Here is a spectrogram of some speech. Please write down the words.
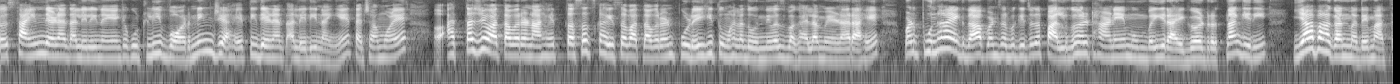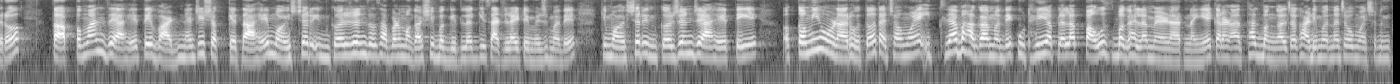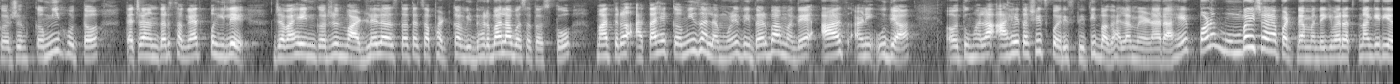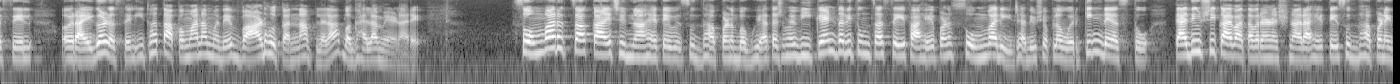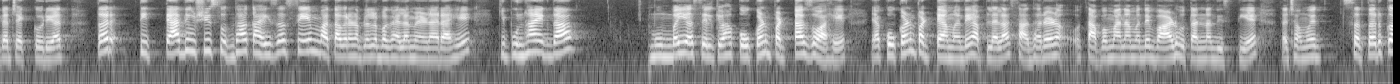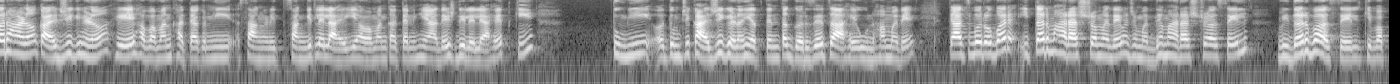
साईन देण्यात आलेली नाहीये किंवा कुठलीही वॉर्निंग जी आहे ती देण्यात आलेली नाहीये. त्याच्यामुळे आत्ता जे वातावरण आहे तसंच काहीसं वातावरण पुढेही तुम्हाला दोन दिवस बघायला मिळणार आहे. पण पुन्हा एकदा आपण जर बघितलं तर पालघर ठाणे मुंबई रायगड रत्नागिरी या भागांमध्ये मात्र तापमान जे आहे ते वाढण्याची शक्यता आहे. मॉइश्चर इन्कर्जन जसं आपण मगाशी बघितलं की सॅटेलाइट इमेजमध्ये की मॉइश्चर इन्कर्जन जे आहे ते कमी होणार होतं. त्याच्यामुळे इथल्या भागामध्ये कुठेही आपल्याला पाऊस बघायला मिळणार नाही आहे कारण अर्थात बंगालच्या खाडीमधनं जेव्हा मॉइश्चर इन्कर्जन कमी होतं त्याच्यानंतर सगळ्यात पहिले जेव्हा हे इन्कर्जन वाढलेलं असतं त्याचा फटका विदर्भाला बसत असतो. मात्र आता हे कमी झाल्यामुळे विदर्भामध्ये आज आणि उद्या तुम्हाला आहे तशीच परिस्थिती बघायला मिळणार आहे. पण मुंबईच्या या पट्ट्यामध्ये किंवा रत्नागिरी असेल रायगड असेल इथं तापमानामध्ये वाढ होताना आपल्याला बघायला मिळणार आहे. सोमवारचा काय चिन्ह आहे ते सुद्धा आपण बघूया. त्याच्यामुळे वीकेंड तरी तुमचा सेफ आहे पण सोमवारी ज्या दिवशी आपला वर्किंग डे असतो त्या दिवशी काय वातावरण असणार आहे ते सुद्धा आपण एकदा चेक करूयात. तर ती- त्या दिवशी सुद्धा काहीसं सेम वातावरण आपल्याला बघायला मिळणार आहे की पुन्हा एकदा मुंबई असेल किंवा हा कोकण पट्टा जो आहे या कोकण पट्ट्यामध्ये आपल्याला साधारण तापमानामध्ये वाढ होताना दिसतीये. त्याच्यामुळे सतर्क राहणं काळजी घेणं हे हवामान खात्याने सांगणी- सांगितलेलं आहे. की हवामान खात्याने हे आदेश दिलेले आहेत की तुम्ही तुमची काळजी घेणं हे अत्यंत गरजेचं आहे उन्हामध्ये. त्याचबरोबर इतर महाराष्ट्रामध्ये म्हणजे मध्य महाराष्ट्र असेल विदर्भ असेल किंवा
